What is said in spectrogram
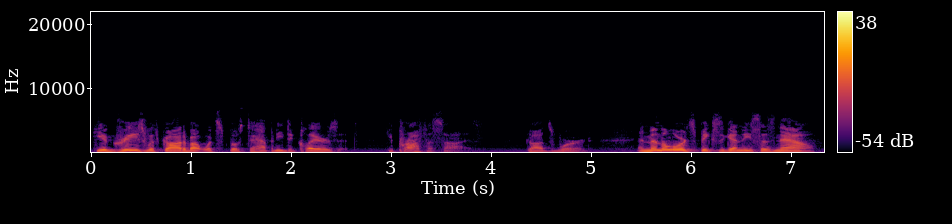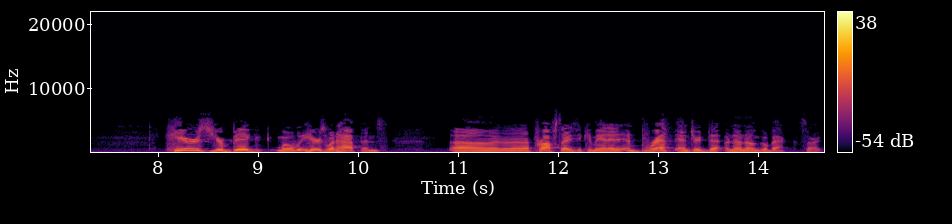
he agrees with God about what's supposed to happen. He declares it. He prophesies God's word. And then the Lord speaks again and he says, Now, here's your big, well, here's what happens. Uh, prophesied as he commanded, and breath entered the, no, no, go back. Sorry.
